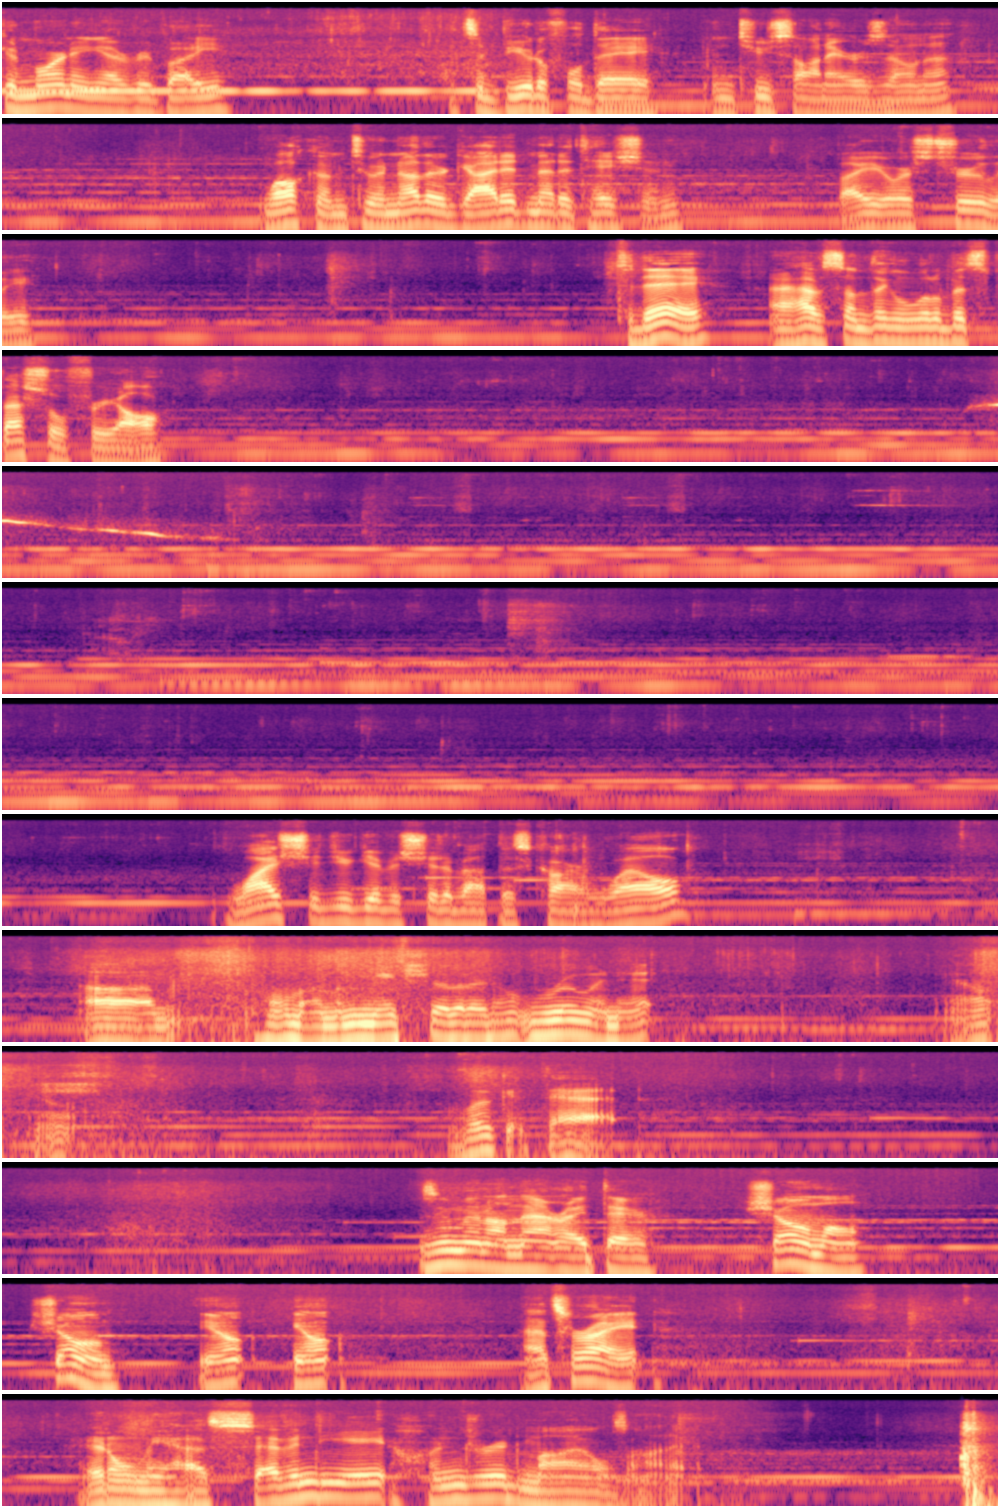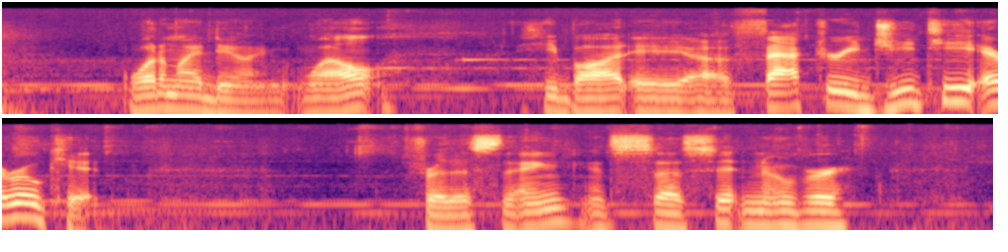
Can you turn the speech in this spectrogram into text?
Good morning, everybody. It's a beautiful day in Tucson, Arizona. Welcome to another guided meditation by yours truly. Today, I have something a little bit special for y'all. Why should you give a shit about this car? Well, um, hold on, let me make sure that I don't ruin it. Yeah, yeah. Look at that. Zoom in on that right there. Show them all. Show them. Yep, yep. That's right. It only has 7,800 miles on it. What am I doing? Well, he bought a uh, factory GT Aero kit for this thing. It's uh, sitting over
